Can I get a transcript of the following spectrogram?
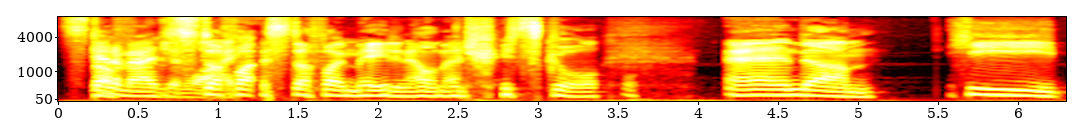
stuff imagine stuff why. I, stuff I made in elementary school. and um he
